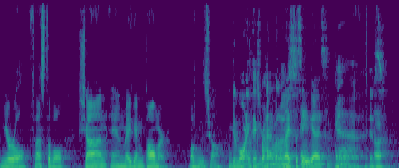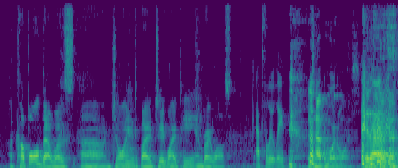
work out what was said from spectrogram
Mural Festival, Sean and Megan Palmer. Welcome to the show. Good morning. Thanks for having us. Nice to see you guys. Yeah, it's, Uh, A couple that was uh, joined by JYP and Bright Walls. Absolutely. it's happened more than once. It has.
